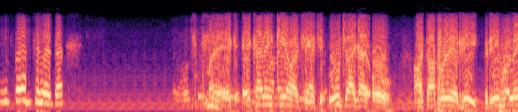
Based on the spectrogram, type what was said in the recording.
বুঝতে পারছি না এটা। মানে এখানে কি হয়? ঠিক আছে উ জায়গায় ও আর তারপরে রি রি হলে?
